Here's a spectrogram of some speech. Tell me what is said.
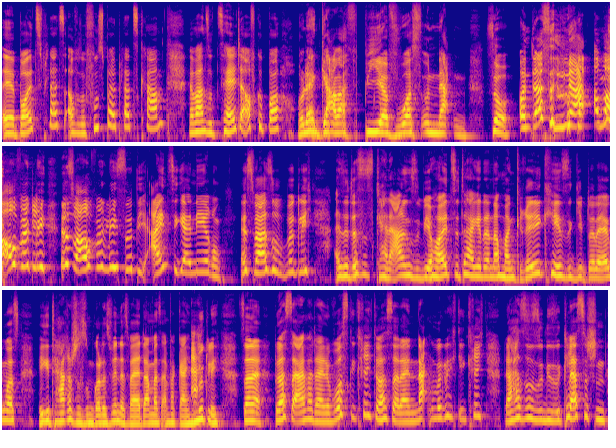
äh, Bolzplatz, auf so Fußballplatz kamen. Da waren so Zelte aufgebaut und dann gab es Bier, Wurst und Nacken. So. Und das war aber auch wirklich, das war auch wirklich so die einzige Ernährung. Es war so wirklich, also das ist keine Ahnung, so wie heutzutage dann nochmal einen Grillkäse gibt oder irgendwas Vegetarisches, um Gottes Willen. Das war ja damals einfach gar nicht möglich. Sondern du hast da einfach deine Wurst gekriegt, du hast da deinen Nacken wirklich gekriegt. Da hast du so diese klassischen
